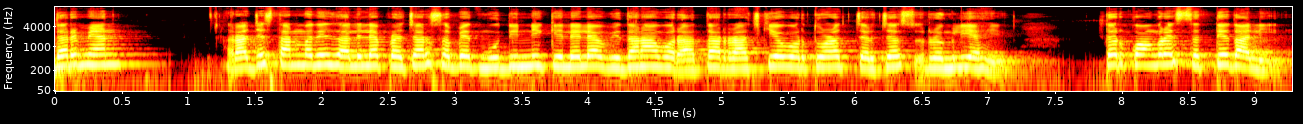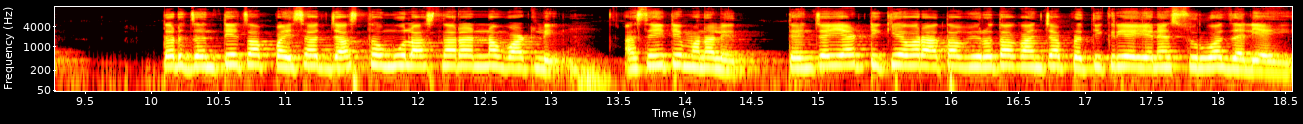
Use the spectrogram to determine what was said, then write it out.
दरम्यान राजस्थानमध्ये झालेल्या प्रचार सभेत मोदींनी केलेल्या विधानावर आता राजकीय वर्तुळात चर्चा रंगली आहे. तर काँग्रेस सत्तेत आली तर जनतेचा पैसा जास्त मूल असणाऱ्यांना वाटले असेही ते म्हणाले. त्यांच्या या टीकेवर आता विरोधकांच्या प्रतिक्रिया येण्यास सुरुवात झाली आहे.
